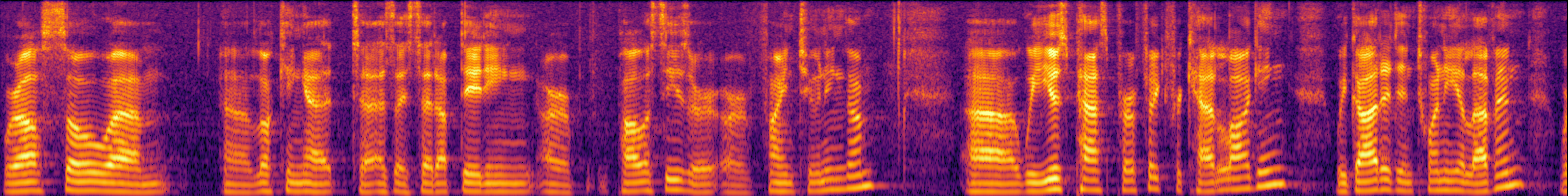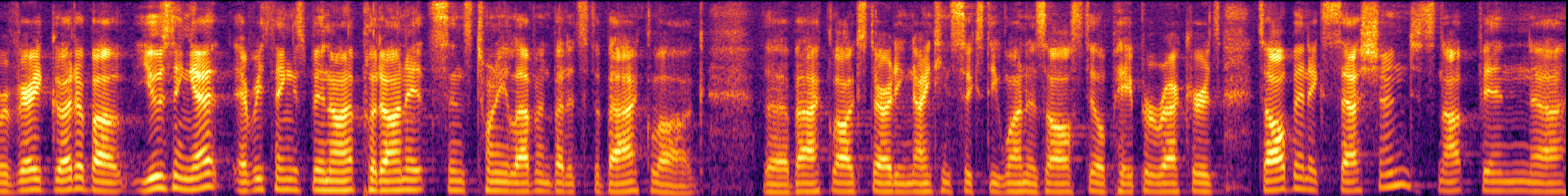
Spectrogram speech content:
We're also um, uh, looking at, as I said, updating our policies or, or fine-tuning them. Uh, we use Past Perfect for cataloging. We got it in 2011. We're very good about using it. Everything's been on, put on it since 2011, but it's the backlog. The backlog starting 1961 is all still paper records. It's all been accessioned. It's not been uh,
